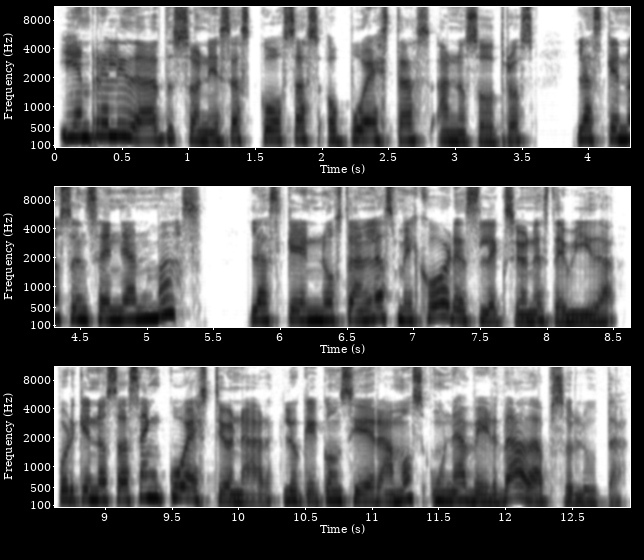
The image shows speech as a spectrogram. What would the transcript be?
y en realidad son esas cosas opuestas a nosotros las que nos enseñan más, las que nos dan las mejores lecciones de vida porque nos hacen cuestionar lo que consideramos una verdad absoluta.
